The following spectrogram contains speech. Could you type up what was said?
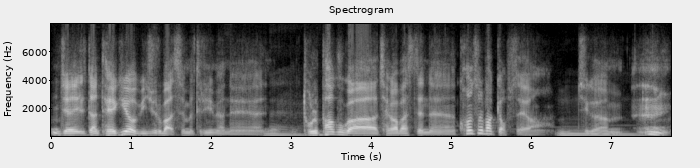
이제 일단 대기업 위주로 말씀을 드리면은 네. 돌파구가 제가 봤을 때는 콘솔밖에 없어요. 음, 지금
